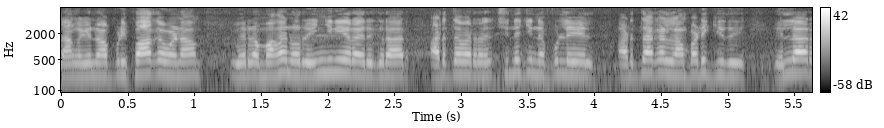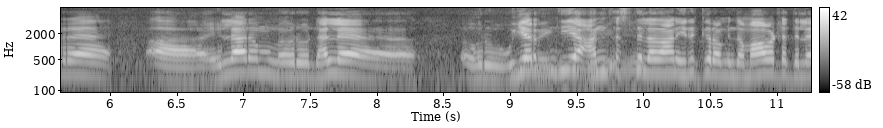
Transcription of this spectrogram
நாங்கள் இன்னும் அப்படி பார்க்க வேணாம். இவர மகன் ஒரு இன்ஜினியராக இருக்கிறார். அடுத்தவர் சின்ன சின்ன பிள்ளைகள் அடுத்தாக்கள் எல்லாம் படிக்குது. எல்லார எல்லாரும் ஒரு நல்ல ஒரு உயர்ந்திய அந்தஸ்தில் தான் இருக்கிறோம் இந்த மாவட்டத்தில்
